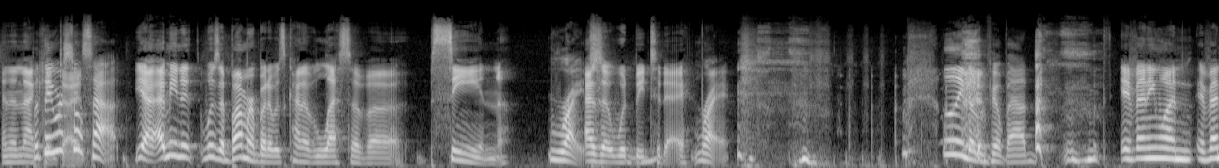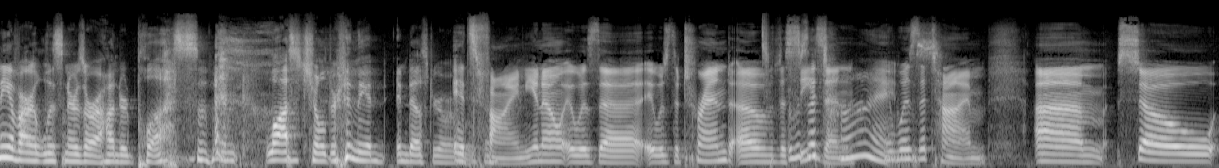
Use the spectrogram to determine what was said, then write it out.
and then that. But they were died. still sad. Yeah, I mean, it was a bummer, but it was kind of less of a scene Right. as it would be today. right. Lily doesn't feel bad. if anyone, if any of our listeners are 100 plus and lost children in the industrial revolution. It's fine, you know. It was the it was the trend of the the season. it was the time. Um, so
